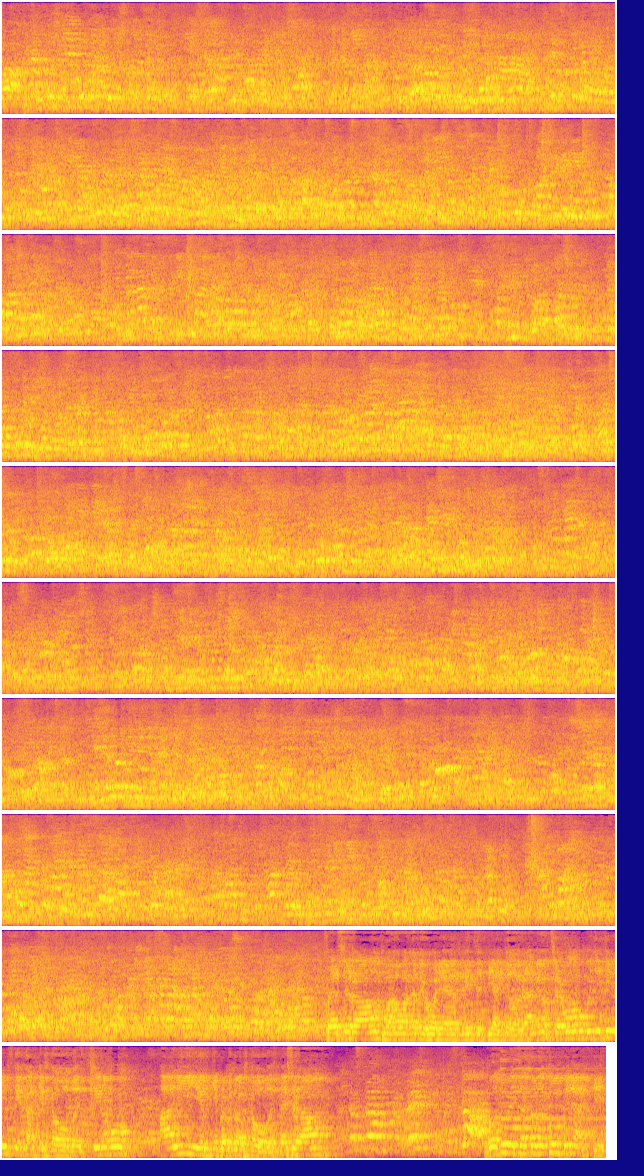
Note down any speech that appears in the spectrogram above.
か。Перший раунд, вагова категорія 35 кілограмів. В червоному куті Філіпський, Харківська область. В синьому Аліїв, Дніпропетровська область. Перший раунд. Готується Коротун Білянський.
